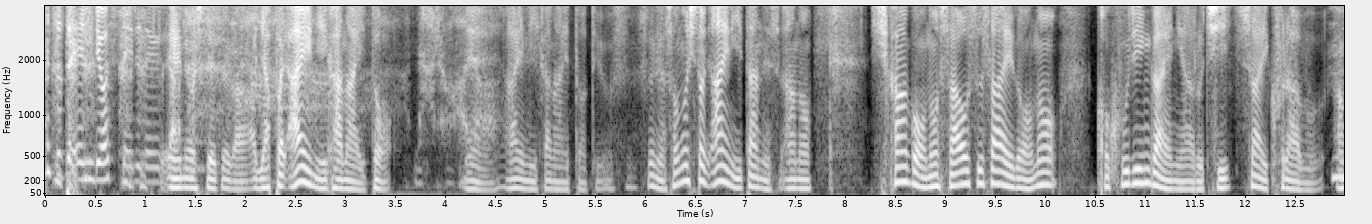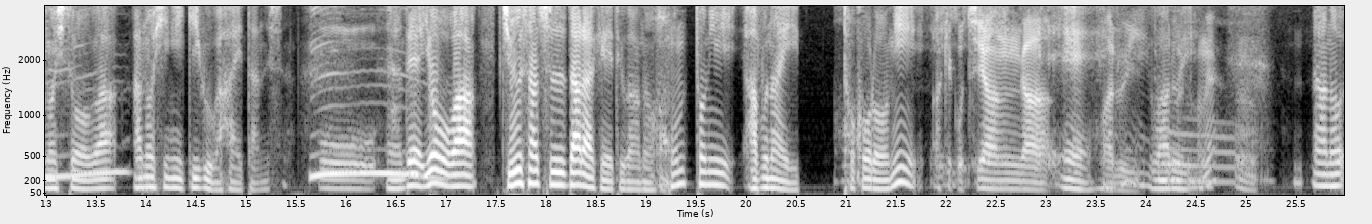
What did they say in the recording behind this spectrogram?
り ちょっと遠慮しているというか。遠慮してというかやっぱり会いに行かないと、なるほど、ね、会いに行かないとというその人に会いに行ったんです。あのシカゴのサウスサイドの黒人街にある小さいクラブあの人がうんあの日にギグが入ったんです。で要は銃殺だらけというかあの本当に危ないところにあ結構治安がええ。悪い。悪い。あの、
